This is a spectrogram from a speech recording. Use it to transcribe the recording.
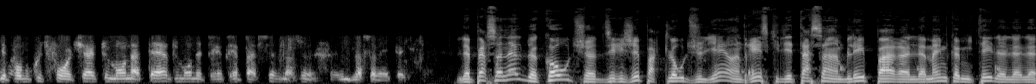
n'y a pas beaucoup de forecheck, tout le monde attend, tout le monde est très, très passif dans une glace olympique. Le personnel de coach euh, dirigé par Claude Julien, André, est-ce qu'il est assemblé par euh, le même comité, le, le,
